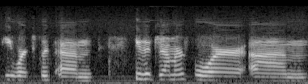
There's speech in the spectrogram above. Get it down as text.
he works with. Um, he's a drummer for um,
